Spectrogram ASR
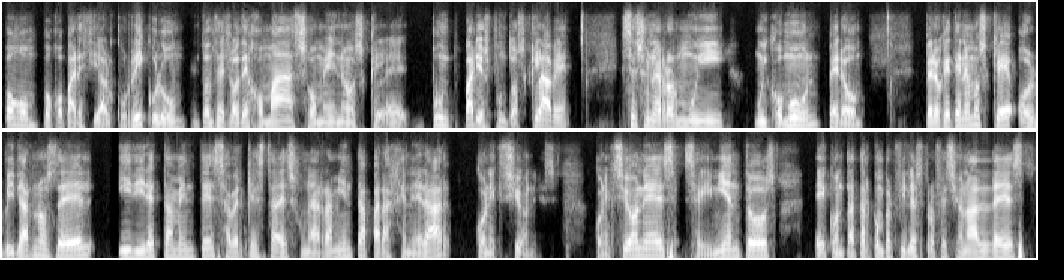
pongo un poco parecido al currículum, entonces lo dejo más o menos, eh, varios puntos clave. Ese es un error muy, muy común, pero, pero que tenemos que olvidarnos de él y directamente saber que esta es una herramienta para generar conexiones. Conexiones, seguimientos, eh, contactar con perfiles profesionales,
